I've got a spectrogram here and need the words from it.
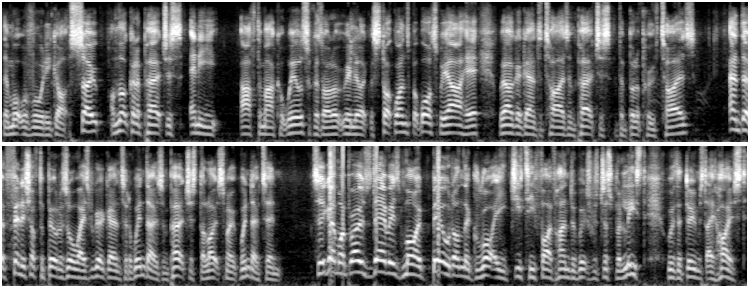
than what we've already got. So I'm not going to purchase any aftermarket wheels because I don't really like the stock ones but whilst we are here, we are going to go into tyres and purchase the bulletproof tyres. And to finish off the build as always, we're going to go into the windows and purchase the light smoke window tint. So you go my bros, there is my build on the Grotti GT500 which was just released with the Doomsday Heist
